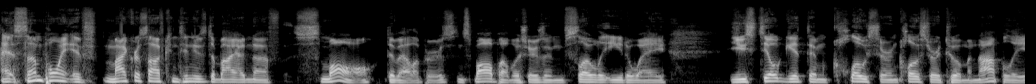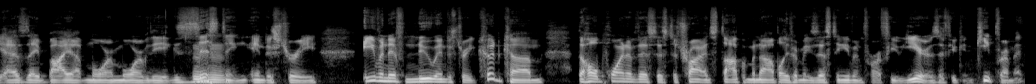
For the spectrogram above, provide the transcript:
at some point, if Microsoft continues to buy enough small developers and small publishers and slowly eat away, you still get them closer and closer to a monopoly as they buy up more and more of the existing mm-hmm. industry even if new industry could come, the whole point of this is to try and stop a monopoly from existing even for a few years if you can keep from it.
